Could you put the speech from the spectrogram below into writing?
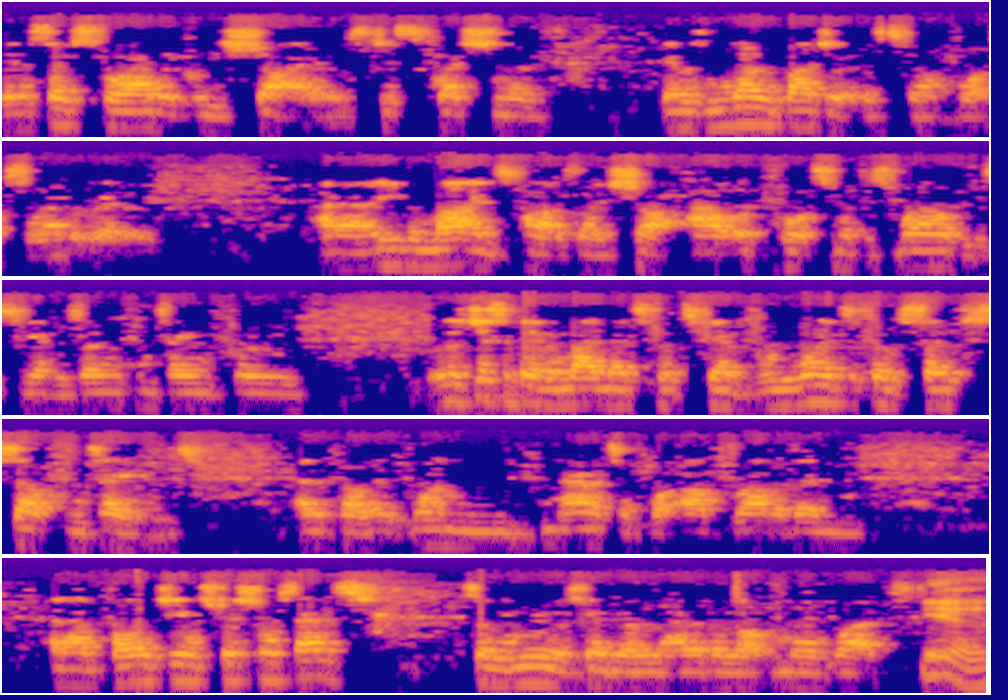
It was so sporadically shot. It was just a question of there was no budget for this film whatsoever, really. And uh, even Martin's part was like shot out of Portsmouth as well because he had his own contained crew it was just a bit of a nightmare to put together. We wanted to feel so self-contained, and it felt like one narrative rather than an anthology in traditional sense. So we knew it was going to be a of a lot more work. Yeah,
